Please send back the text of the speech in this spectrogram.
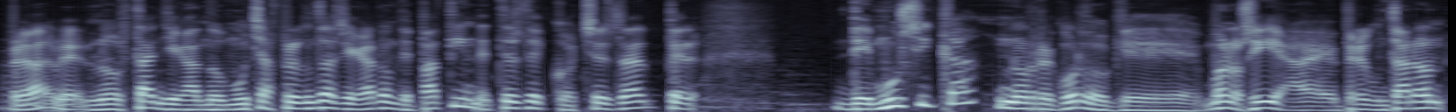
¿verdad? No están llegando, muchas preguntas llegaron de patinetes, de coches, ¿verdad? pero de música no recuerdo que... Bueno, sí, preguntaron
